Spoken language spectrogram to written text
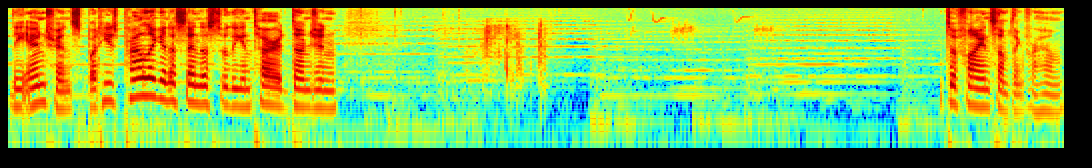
the entrance, but he's probably going to send us through the entire dungeon to find something for him.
